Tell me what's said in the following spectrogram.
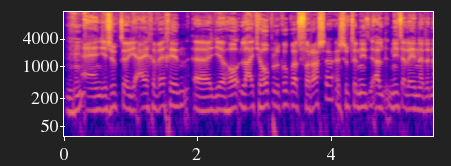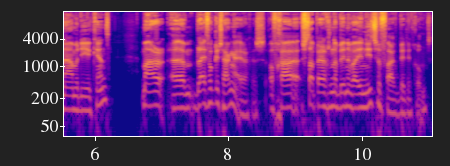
Mhm. En je zoekt er je eigen weg in. Eh, je laat je hopelijk ook wat verrassen. En zoekt er niet, niet alleen naar de namen die je kent. Maar ehm, blijf ook eens hangen ergens. Of ga, stap ergens naar binnen waar je niet zo vaak binnenkomt.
